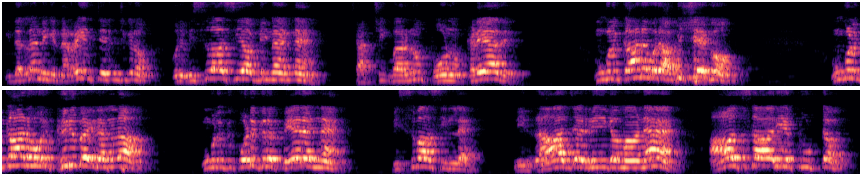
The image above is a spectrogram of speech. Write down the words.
இதெல்லாம் நீங்க நிறைய தெரிஞ்சுக்கணும். ஒரு விசுவாசியா அப்படின்னா என்ன? சர்ச்சைக்கு வரணும் போகணும் கிடையாது. உங்களுக்கான ஒரு அபிஷேகம் உங்களுக்கான ஒரு கிருபை இதெல்லாம். உங்களுக்கு கொடுக்கிற பேர் என்ன? விசுவாசி இல்ல. நீ ராஜரீகமான ஆசாரிய கூட்டம்.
